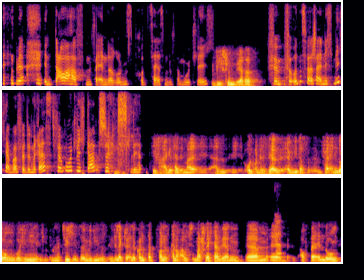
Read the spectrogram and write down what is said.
wären wir in dauerhaften Veränderungsprozessen vermutlich. Wie schlimm wäre das? Für, für uns wahrscheinlich nicht, aber für den Rest vermutlich ganz schön schlimm. Die Frage ist halt immer, also, und, und das ist ja irgendwie das Veränderung wohin. Ich, natürlich ist irgendwie dieses intellektuelle Konzept von, es kann auch alles immer schlechter werden, ähm, äh, ja. äh, auch Veränderung.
